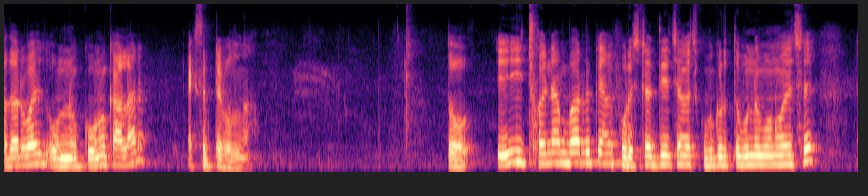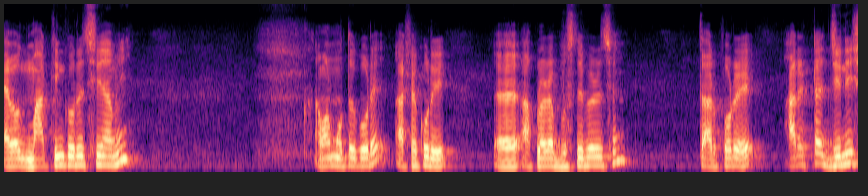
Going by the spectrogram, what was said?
আদারওয়াইজ অন্য কোনো কালার অ্যাকসেপ্টেবল না। তো এই ছয় নাম্বারকে আমি ফোর স্টার দিয়েছি, আমার খুবই গুরুত্বপূর্ণ মনে হয়েছে এবং মার্কিং করেছি আমি। আমার মতো করে আশা করি আপনারা বুঝতে পেরেছেন। তারপরে আরেকটা জিনিস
